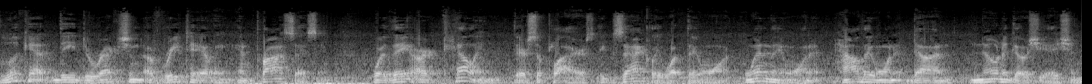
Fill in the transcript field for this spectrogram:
Look at the direction of retailing and processing where they are telling their suppliers exactly what they want, when they want it, how they want it done, no negotiation.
